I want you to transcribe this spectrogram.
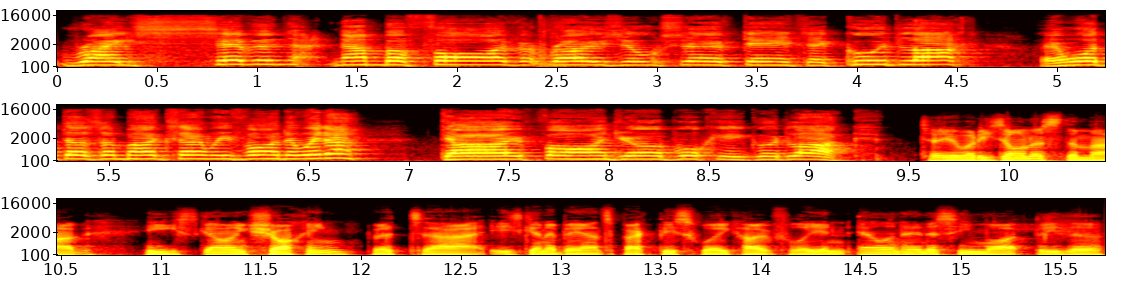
race seven, number five at Rosehill Surf Dancer. Good luck. And what does the mug say when we find a winner? Go find your bookie. Good luck. Tell you what, he's honest, the mug. He's going shocking, but uh, he's going to bounce back this week, hopefully. And Ellen Hennessy might be the,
